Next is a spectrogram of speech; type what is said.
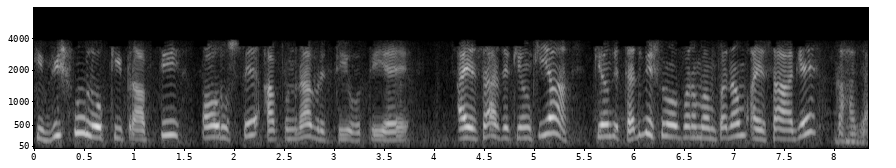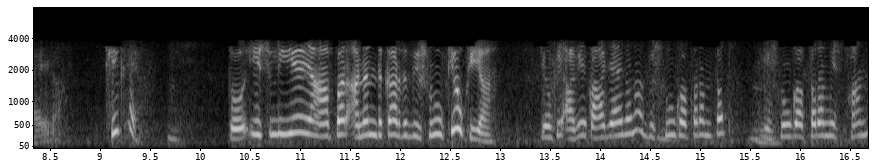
कि विष्णु लोक की प्राप्ति और उससे अपनरावृत्ति होती है। ऐसा अर्थ क्यों किया? क्योंकि तद विष्णु परम पदम ऐसा आगे कहा जाएगा। ठीक है? तो इसलिए यहाँ पर अनंत का अर्थ विष्णु क्यों किया? क्योंकि आगे कहा जाएगा ना विष्णु का परम पद विष्णु का परम स्थान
